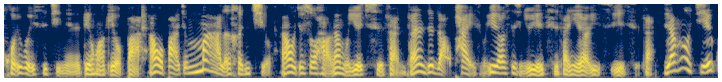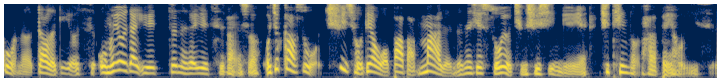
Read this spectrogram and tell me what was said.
回味十几年的电话给我爸，然后我爸就骂了很久，然后我就说好，那我们约吃饭，反正这老派什么，遇到事情就约吃饭，约要一直约吃饭。然后结果呢，到了第二次，我们又在约，真的在约吃饭的时候，我。就告诉我去除掉我爸爸骂人的那些所有情绪性语言，去听懂他的背后意思。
